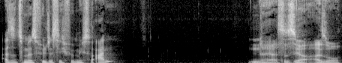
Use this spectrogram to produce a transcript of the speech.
Also zumindest fühlt es sich für mich so an. Naja, es ist ja, also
